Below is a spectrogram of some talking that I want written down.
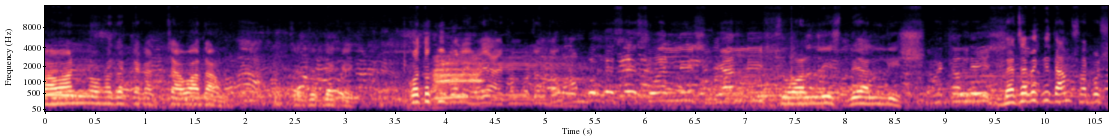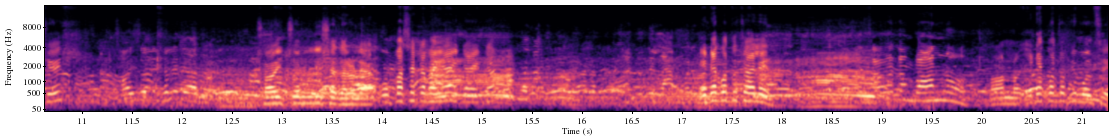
বাউান্ন হাজার টাকা চাওয়া দাম। আচ্ছা, দেখে কত কি বলে ভাইয়া এখন চুয়াল্লিশ বিয়াল্লিশ। বেচা বিক্রি দাম সর্বশেষ? ছয়চল্লিশ হাজার হলে। ও পাশেটা ভাইয়া এটা এটা? এটা কত চাইলেন? বাহান্ন। এটা কত কি বলছে?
